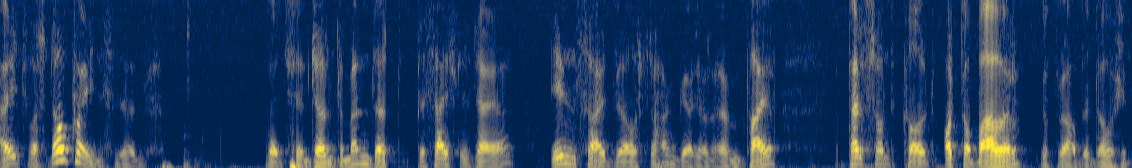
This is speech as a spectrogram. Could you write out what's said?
And it was no coincidence, ladies and gentlemen, that precisely there, inside the Austro-Hungarian Empire, a person called Otto Bauer, you probably know him,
